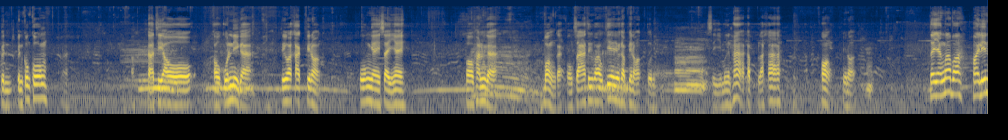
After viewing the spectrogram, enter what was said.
เป็นเป็นโค้งๆอะถ้าที่เอา เขาคุ้นนี่ก็ถือว่าคักพี่น้องโค้งใหญ่ใส่ใหญ่พอพันกับบ้องกับองศาถือว่าโอเคอยู่ครับพี่น้องตัวนี้สี่หมื่นห้าครับราคาห้องพี่น้องได้หยังมาบ่หอยลิ้น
